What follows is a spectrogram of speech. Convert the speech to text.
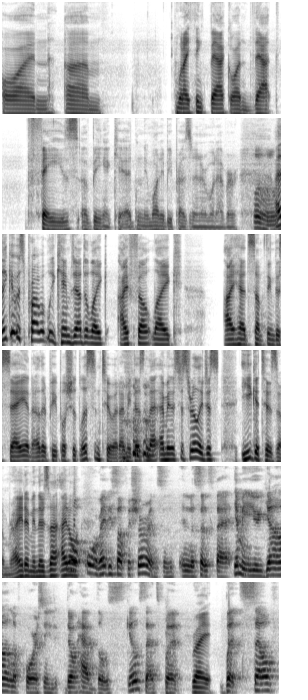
on um, when I think back on that phase of being a kid and wanting to be president or whatever. Mhm. I think it was probably came down to like I felt like I had something to say and other people should listen to it. I mean, doesn't that? I mean, it's just really just egotism, right? I mean, there's not. I don't. Well, or maybe self assurance in, in the sense that I mean you're young, of course, and you don't have those skill sets, but right. but self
